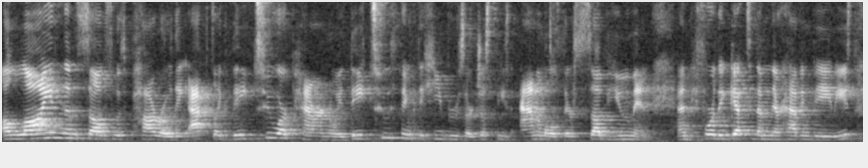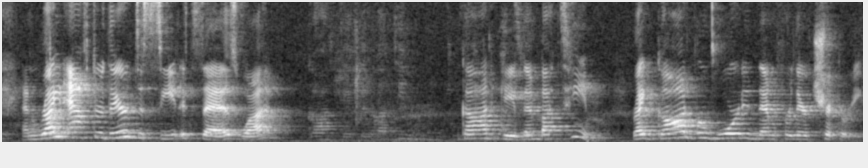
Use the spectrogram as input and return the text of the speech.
align themselves with Paro. They act like they too are paranoid. They too think the Hebrews are just these animals. They're subhuman. And before they get to them, they're having babies. And right after their deceit, it says, what? God gave them batim. God gave them batim right? God rewarded them for their trickery.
